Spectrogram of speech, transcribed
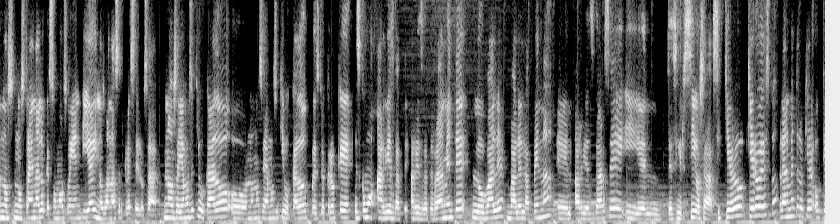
nos, nos traen a lo que somos hoy en día y nos van a hacer crecer, o sea, nos hayamos equivocado o no nos hayamos equivocado, pues yo creo que es como arriesgate, arriesgate, realmente lo vale, vale la pena el arriesgarse y el decir sí, o sea, si quiero, quiero esto, realmente lo quiero, ok,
